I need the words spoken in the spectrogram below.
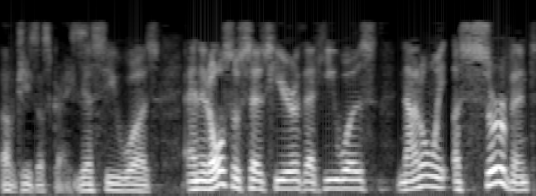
of Jesus Christ. Yes, he was. And it also says here that he was not only a servant,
